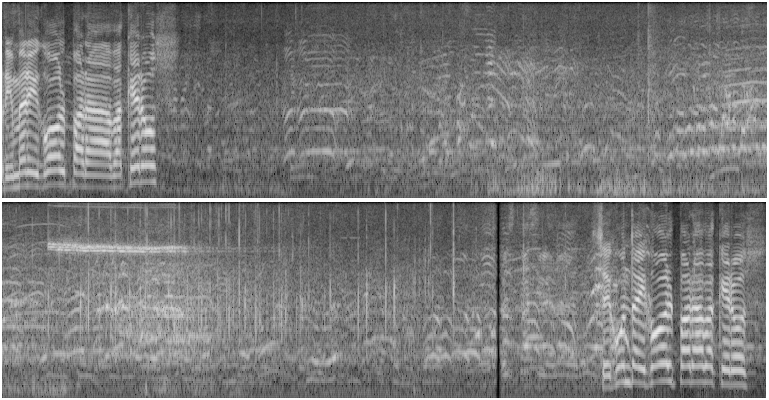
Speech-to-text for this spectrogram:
Primero y gol para Vaqueros. Segunda y gol para Vaqueros.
